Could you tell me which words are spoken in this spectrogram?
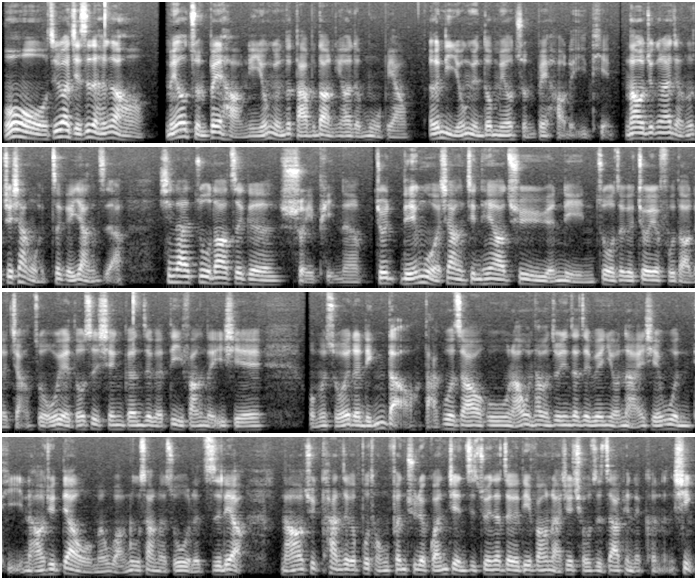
哦，这句话解释的很好。没有准备好，你永远都达不到你要的目标，而你永远都没有准备好的一天。然后我就跟他讲说，就像我这个样子啊，现在做到这个水平呢，就连我像今天要去园林做这个就业辅导的讲座，我也都是先跟这个地方的一些我们所谓的领导打过招呼，然后问他们最近在这边有哪一些问题，然后去调我们网络上的所有的资料，然后去看这个不同分区的关键字，最近在这个地方哪些求职诈骗的可能性。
